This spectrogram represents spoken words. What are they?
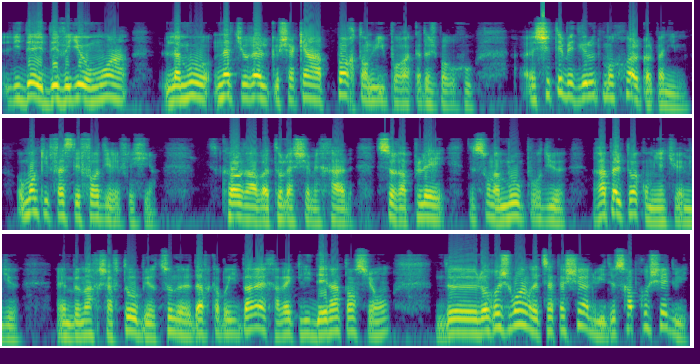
L'idée est d'éveiller au moins l'amour naturel que chacun apporte en lui pour Akadosh Baruch Hu. Au moins qu'il fasse l'effort d'y réfléchir se rappeler de son amour pour Dieu. Rappelle-toi combien tu aimes Dieu. Avec l'idée, l'intention de le rejoindre et de s'attacher à lui, de se rapprocher de lui.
